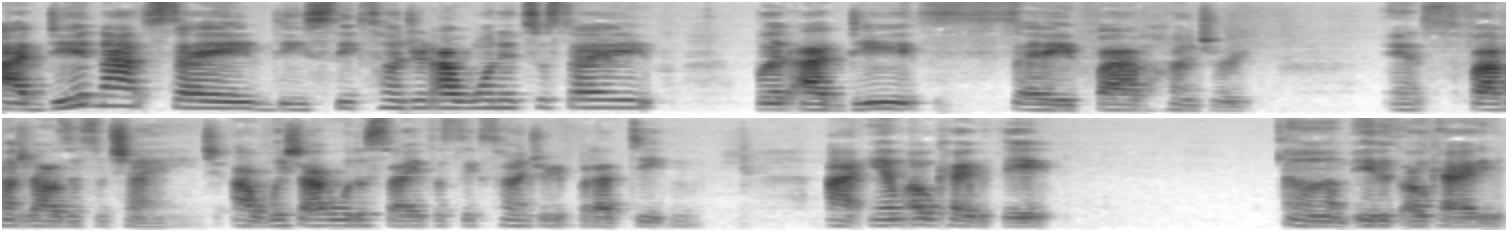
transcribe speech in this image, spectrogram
I did not save the 600 I wanted to save, but I did save 500 and $500 and some change. I wish I would have saved the 600, but I didn't. I am okay with it. Um, it is okay.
